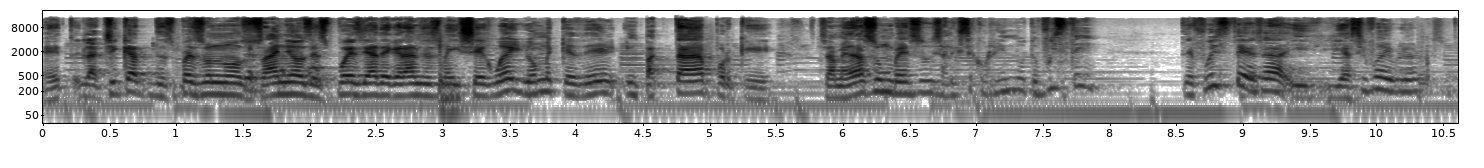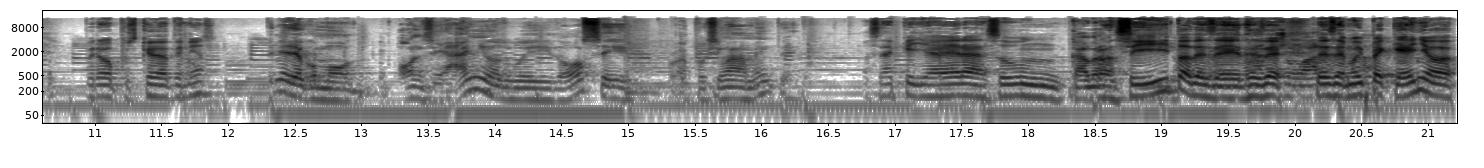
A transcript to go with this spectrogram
Eh, la chica después, unos años después, ya de grandes, me dice, güey, yo me quedé impactada porque, o sea, me das un beso y saliste corriendo, te fuiste, te fuiste, o sea, y, y así fue mi primer beso. Pero, pues, ¿qué edad tenías? Tenía yo como 11 años, güey, 12 aproximadamente. O sea que ya eras un cabroncito desde, desde, desde muy pequeño.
